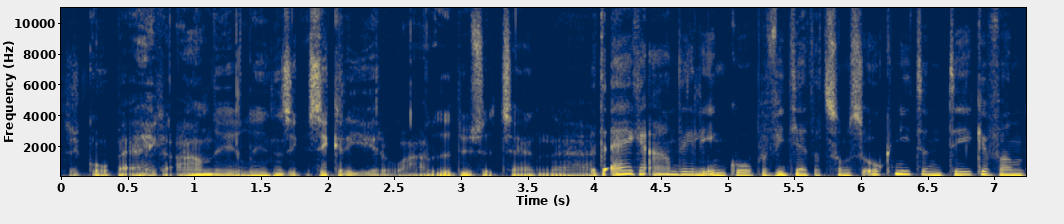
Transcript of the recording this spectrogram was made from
Ze kopen eigen aandelen in, ze, ze creëren waarde. Dus het zijn... Uh... Het eigen aandelen inkopen, vind jij dat soms ook niet een teken van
